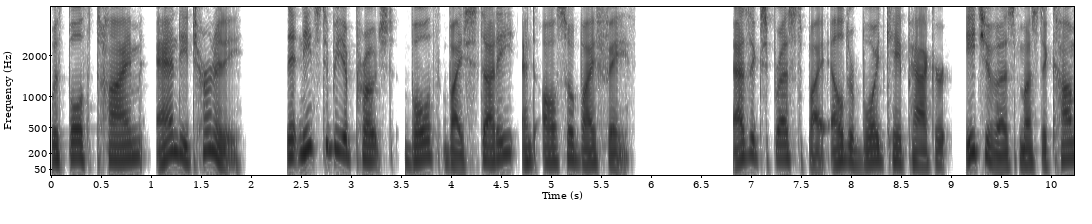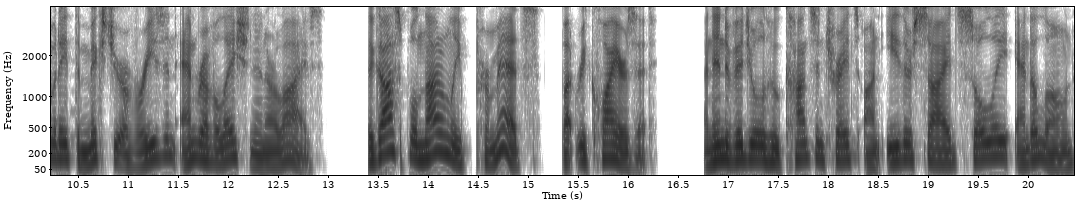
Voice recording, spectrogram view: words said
with both time and eternity, it needs to be approached both by study and also by faith. As expressed by Elder Boyd K. Packer, each of us must accommodate the mixture of reason and revelation in our lives. The gospel not only permits, but requires it. An individual who concentrates on either side solely and alone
